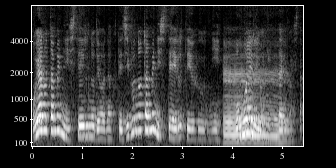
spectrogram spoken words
親のためにしているのではなくて自分のためにしているっていうふうに思えるようになりました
